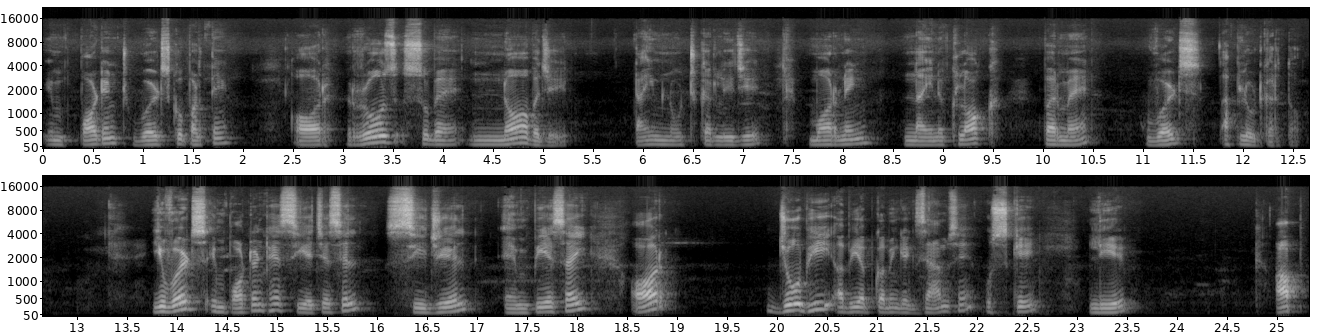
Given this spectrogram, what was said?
इंपॉर्टेंट वर्ड्स को पढ़ते हैं और रोज़ सुबह 9 बजे टाइम नोट कर लीजिए। मॉर्निंग नाइन ओ पर मैं वर्ड्स अपलोड करता हूँ। ये वर्ड्स इंपॉर्टेंट हैं C H S L C G L I और जो भी अभी अपकमिंग एग्ज़ाम्स हैं, उसके लिए आप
